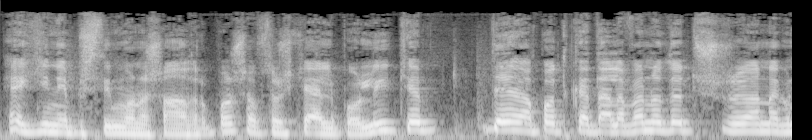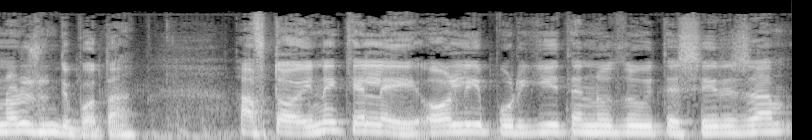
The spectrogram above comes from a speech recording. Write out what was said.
Έγινε επιστήμονο άνθρωπος, αυτός και άλλοι πολλοί, και δεν- από ό,τι καταλαβαίνω δεν τους αναγνωρίζουν τίποτα. Αυτό είναι και λέει: Όλοι οι υπουργοί, είτε Νουδού είτε ΣΥΡΙΖΑ,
